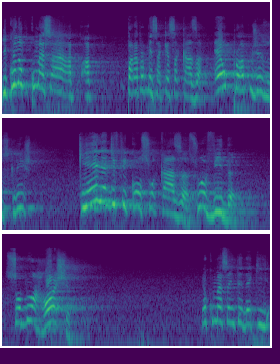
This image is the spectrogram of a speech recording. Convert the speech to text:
E quando eu começo a, a parar para pensar que essa casa é o próprio Jesus Cristo, que ele edificou sua casa, sua vida, sobre uma rocha, eu começo a entender que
